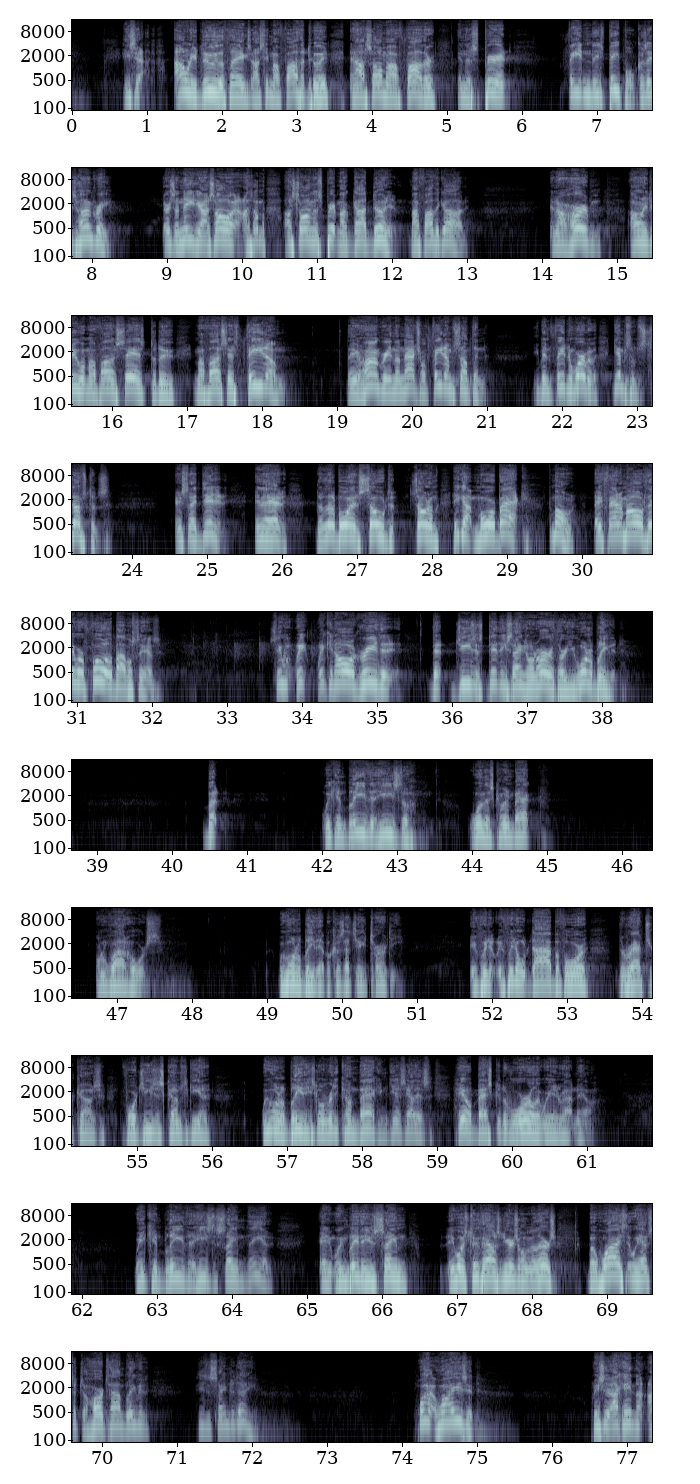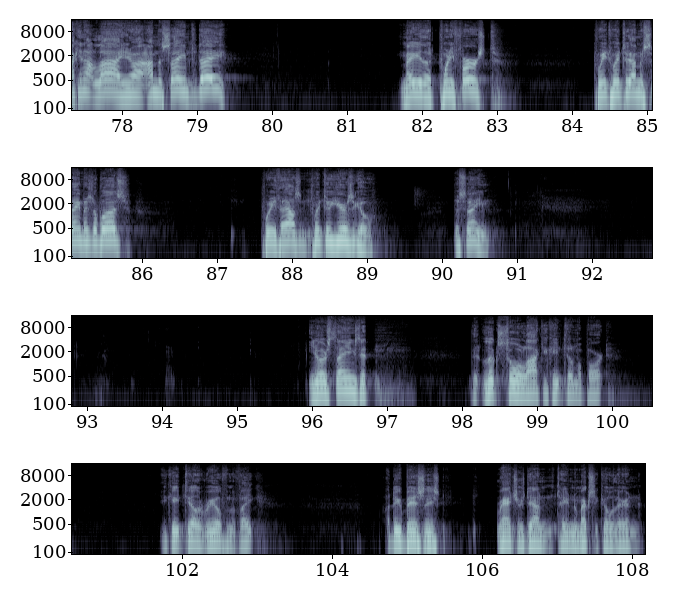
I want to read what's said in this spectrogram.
He said, I only do the things I see my Father doing, and I saw my Father in the Spirit feeding these people because he's hungry. There's a need here. I saw, I saw, I saw in the Spirit my God doing it, my Father God. And I heard, I only do what my Father says to do. My Father says, feed them. They're hungry in the natural. Feed them something. You've been feeding the Word, but give them some substance. And so they did it. And they had the little boy that sold, sold them, he got more back. Come on. They fed them all. They were full, the Bible says. See, we, we can all agree that, that Jesus did these things on earth, or you want to believe it. But we can believe that he's the one that's coming back on a white horse. We want to believe that because that's eternity. If we, if we don't die before the rapture comes, before Jesus comes again, we want to believe that he's going to really come back and get us out of this hell basket of a world that we're in right now. We can believe that he's the same then. And we can believe that he's the same, he was 2,000 years ago with us. But why is it we have such a hard time believing he's the same today? Why, why is it? He said, I, can't, I cannot lie. You know, I'm the same today. May the 21st, 2022, I'm the same as I was 20,000, 22 years ago. The same. You know, there's things that that look so alike you can't tell them apart. You can't tell the real from the fake. I do business ranchers down in Tatum, New Mexico there, and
